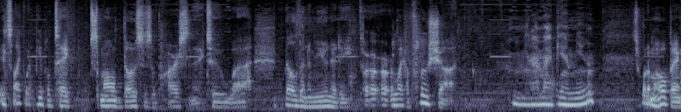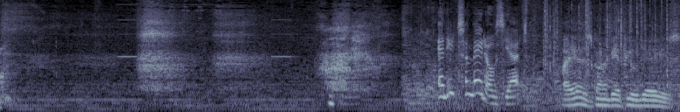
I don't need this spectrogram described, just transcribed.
It's like when people take small doses of arsenic to uh, build an immunity, or, or like a flu shot. You mean I might be immune? That's what I'm hoping. Any tomatoes yet? I hear it's gonna be a few days.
